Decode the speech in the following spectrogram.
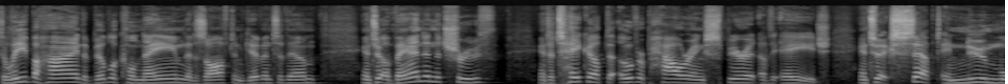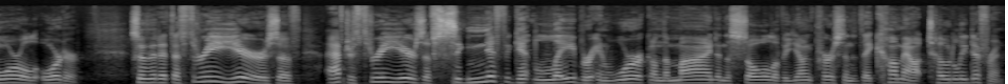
to leave behind a biblical name that is often given to them, and to abandon the truth and to take up the overpowering spirit of the age and to accept a new moral order so that at the three years of after three years of significant labor and work on the mind and the soul of a young person that they come out totally different.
